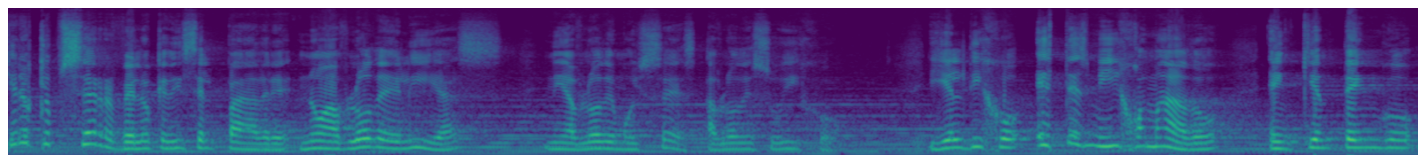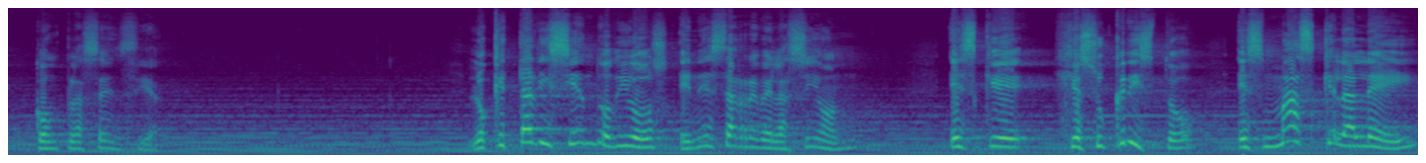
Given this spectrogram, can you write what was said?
Quiero que observe lo que dice el Padre. No habló de Elías ni habló de Moisés, habló de su Hijo. Y él dijo, este es mi Hijo amado en quien tengo complacencia. Lo que está diciendo Dios en esa revelación es que Jesucristo es más que la ley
